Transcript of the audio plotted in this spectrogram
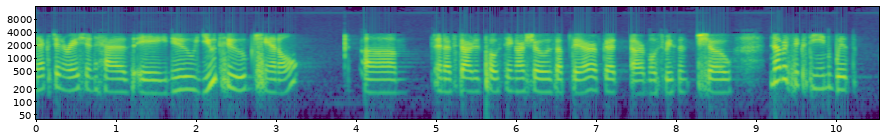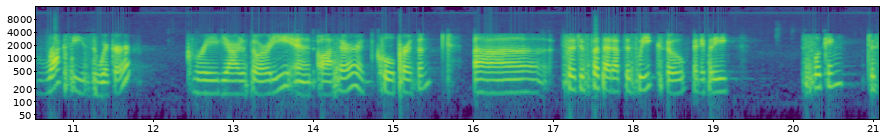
Next Generation has a new YouTube channel. Um, and I've started posting our shows up there. I've got our most recent show, number 16, with Roxie Zwicker, Graveyard Authority and author and cool person. Uh, so just put that up this week. So if anybody is looking, just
